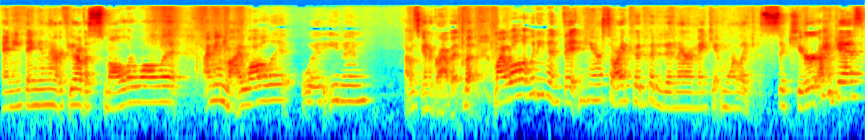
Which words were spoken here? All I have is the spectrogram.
anything in there. If you have a smaller wallet, I mean my wallet would even I was gonna grab it, but my wallet would even fit in here, so I could put it in there and make it more like secure, I guess.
